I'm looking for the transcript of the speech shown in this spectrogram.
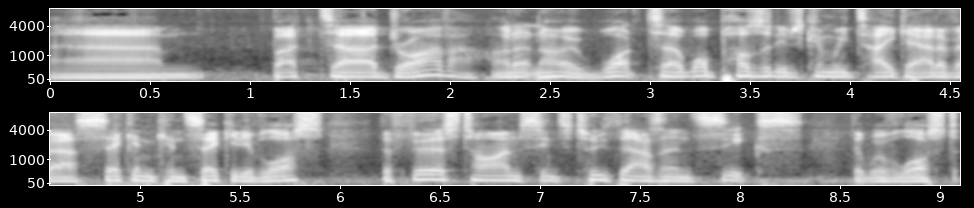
Um, but uh, driver, I don't know what uh, what positives can we take out of our second consecutive loss, the first time since 2006 that we've lost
